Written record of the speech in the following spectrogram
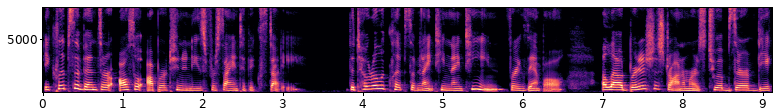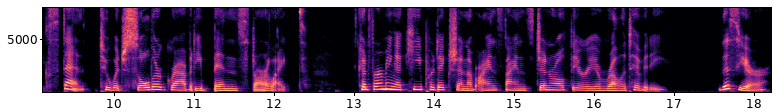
eclipse events are also opportunities for scientific study. The total eclipse of 1919, for example, allowed British astronomers to observe the extent to which solar gravity bends starlight, confirming a key prediction of Einstein's general theory of relativity. This year,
